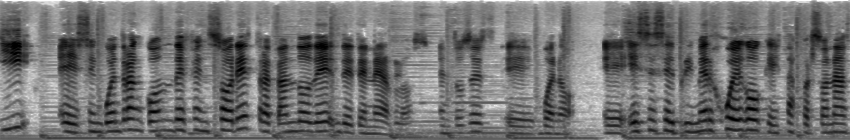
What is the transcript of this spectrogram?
y eh, se encuentran con defensores tratando de detenerlos. Entonces, eh, bueno, eh, ese es el primer juego que estas personas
